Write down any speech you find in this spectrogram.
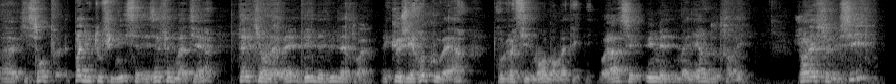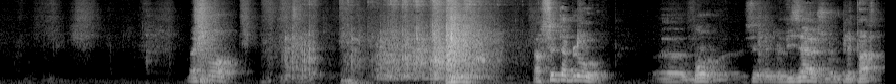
euh, qui sont pas du tout finies, c'est des effets de matière tels qu'il y en avait dès le début de la toile, et que j'ai recouvert progressivement dans ma technique. Voilà, c'est une manière de travailler. J'enlève celui-ci. Maintenant, Alors ce tableau, euh, bon, le visage ne me plaît pas.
